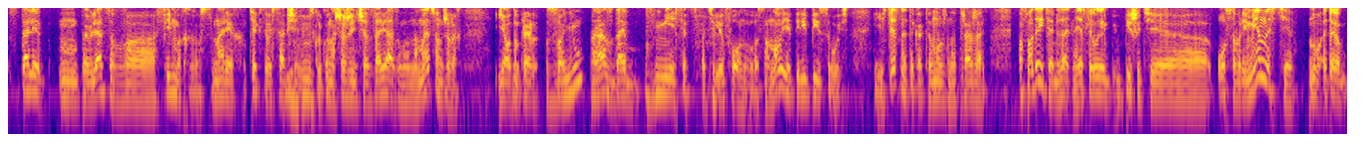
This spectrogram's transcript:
стали появляться в фильмах, в сценариях текстовые сообщения, mm-hmm. поскольку наша жизнь сейчас завязана на мессенджерах. Я вот, например, звоню раз, дай в месяц по телефону. В основном я переписываюсь. Естественно, это как-то нужно отражать. Посмотрите обязательно, если вы пишете э, о современности, ну, это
